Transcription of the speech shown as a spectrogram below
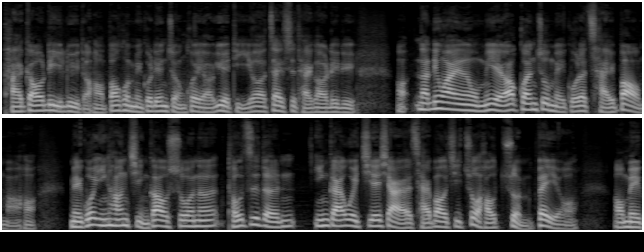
抬高利率的哈，包括美国联准会啊，月底又要再次抬高利率。好，那另外呢，我们也要关注美国的财报嘛，哈。美国银行警告说呢，投资的人应该为接下来的财报季做好准备哦。哦，美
